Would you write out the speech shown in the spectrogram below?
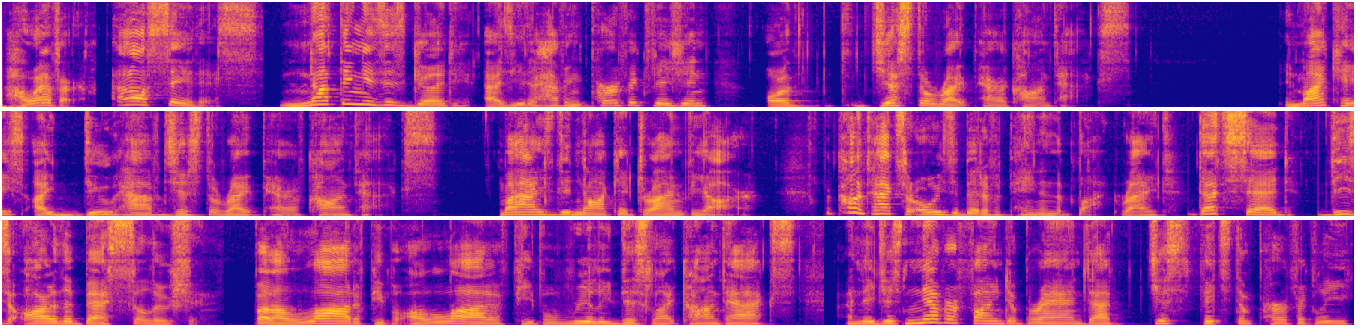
However, and I'll say this, nothing is as good as either having perfect vision or just the right pair of contacts. In my case, I do have just the right pair of contacts. My eyes did not get dry in VR. But contacts are always a bit of a pain in the butt, right? That said, these are the best solution. But a lot of people, a lot of people really dislike contacts and they just never find a brand that just fits them perfectly,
